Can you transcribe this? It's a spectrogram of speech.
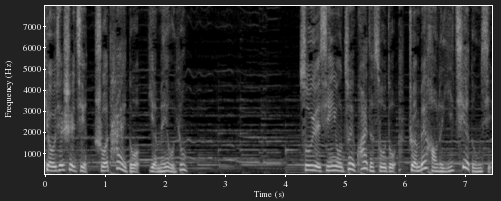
有些事情说太多也没有用。苏月心用最快的速度准备好了一切东西，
